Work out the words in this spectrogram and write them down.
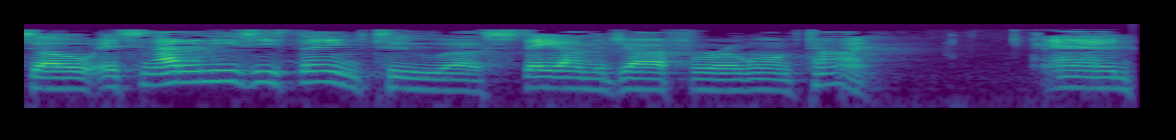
So it's not an easy thing to uh, stay on the job for a long time. And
